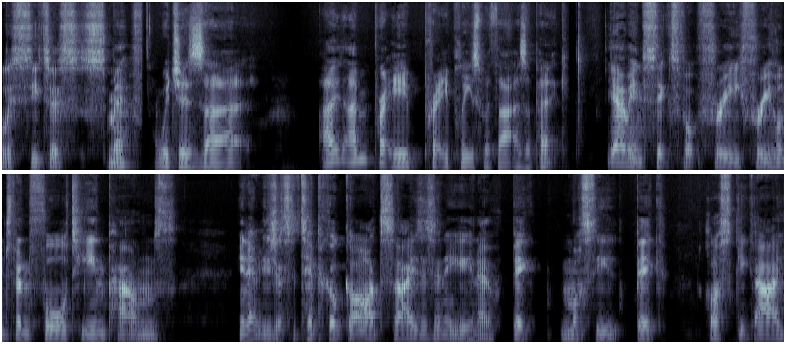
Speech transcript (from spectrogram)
Lecitus Smith, which is uh, I, I'm pretty pretty pleased with that as a pick. Yeah, I mean six foot three, three hundred and fourteen pounds. You know, he's just a typical guard size, isn't he? You know, big musty, big, husky guy.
